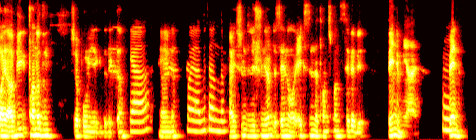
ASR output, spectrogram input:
bayağı bir tanıdın Japonya'ya giderekten. Ya Aynen. bayağı bir tanıdım. Ay şimdi düşünüyorum da senin o eksinle tanışmanın sebebi benim yani. Hı. Benim.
